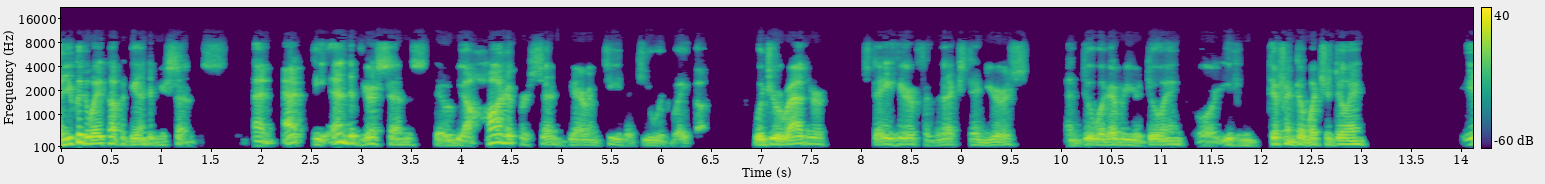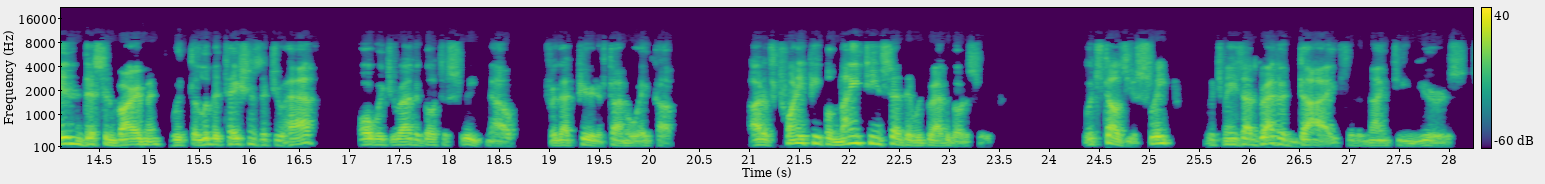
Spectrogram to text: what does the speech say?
And you could wake up at the end of your sentence. And at the end of your sentence, there would be a hundred percent guarantee that you would wake up. Would you rather stay here for the next 10 years and do whatever you're doing or even different than what you're doing in this environment with the limitations that you have? Or would you rather go to sleep now for that period of time and wake up? Out of 20 people, 19 said they would rather go to sleep, which tells you sleep which means I'd rather die for the 19 years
